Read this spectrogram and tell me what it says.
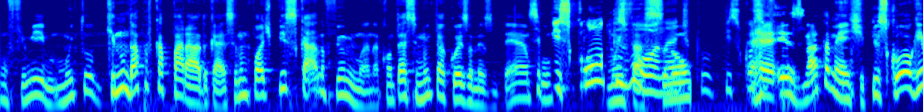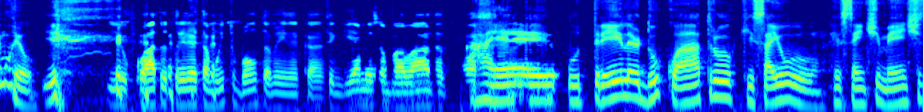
Um filme muito. que não dá pra ficar parado, cara. Você não pode piscar no filme, mano. Acontece muita coisa ao mesmo tempo. Você piscou, um voou, né? Tipo, piscou. É, exatamente. Piscou, alguém morreu. E- E o 4 o trailer tá muito bom também, né, cara? Seguir a mesma balada. Nossa, Ah, é. O trailer do 4, que saiu recentemente,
